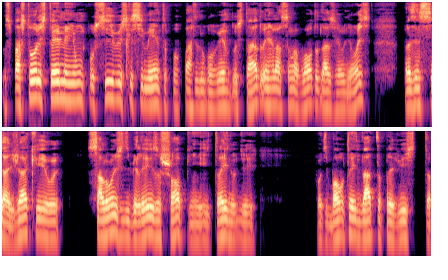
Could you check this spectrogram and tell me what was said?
Os pastores temem um possível esquecimento por parte do governo do estado em relação à volta das reuniões presenciais, já que os salões de beleza, shopping e treino de futebol tem data prevista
